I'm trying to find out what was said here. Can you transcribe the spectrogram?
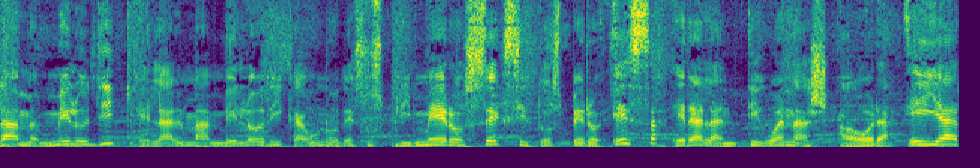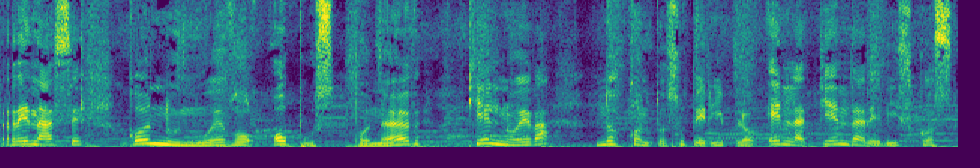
L'âme el alma melódica, uno de sus primeros éxitos, pero esa era la antigua Nash. Ahora ella renace con un nuevo opus. Poneuve, piel nueva, nos contó su periplo en la tienda de discos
